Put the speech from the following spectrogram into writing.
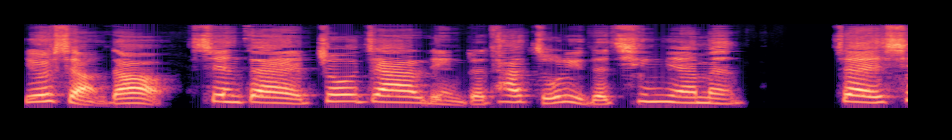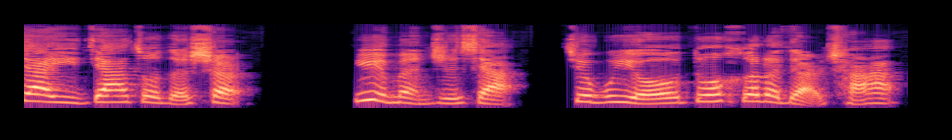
又想到现在周家领着他族里的青年们在夏一家做的事儿，郁闷之下就不由多喝了点茶，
